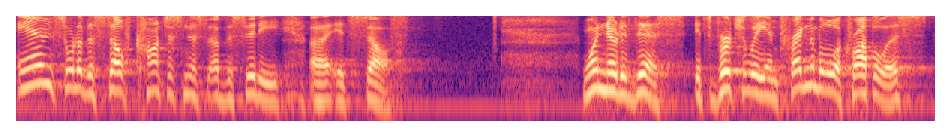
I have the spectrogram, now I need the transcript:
and sort of the self-consciousness of the city uh, itself. One noted this: its virtually impregnable Acropolis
